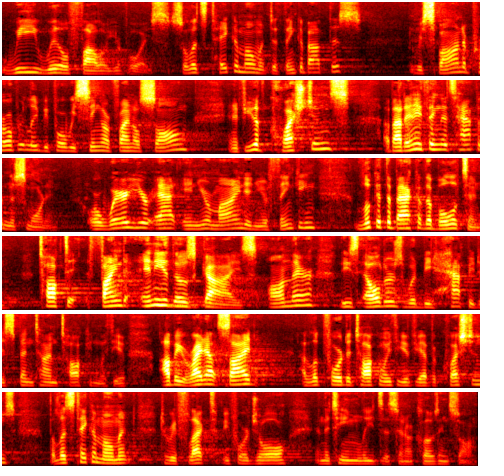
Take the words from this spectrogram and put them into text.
we will follow your voice. So let's take a moment to think about this respond appropriately before we sing our final song. And if you have questions about anything that's happened this morning or where you're at in your mind and your thinking, look at the back of the bulletin. Talk to find any of those guys on there. These elders would be happy to spend time talking with you. I'll be right outside. I look forward to talking with you if you have questions. But let's take a moment to reflect before Joel and the team leads us in our closing song.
